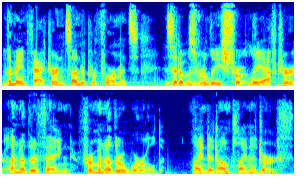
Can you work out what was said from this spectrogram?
The main factor in its underperformance is that it was released shortly after Another Thing from Another World landed on planet Earth.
